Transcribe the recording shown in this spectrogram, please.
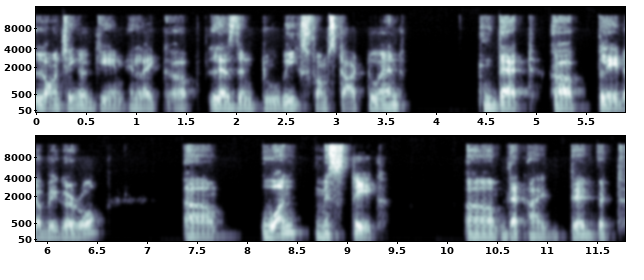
launching a game in like uh, less than two weeks from start to end, that uh, played a bigger role. Um, one mistake um, that I did with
